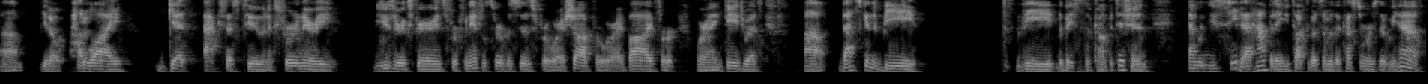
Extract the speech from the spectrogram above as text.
Um, you know, how do I get access to an extraordinary user experience for financial services, for where I shop, for where I buy, for where I engage with? Uh, that's going to be the the basis of competition. And when you see that happening, you talked about some of the customers that we have.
